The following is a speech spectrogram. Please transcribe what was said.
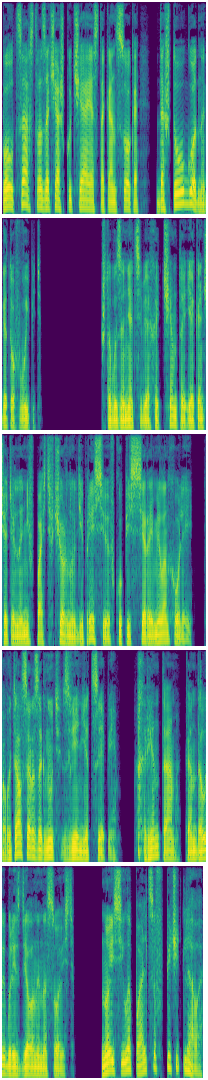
Пол царства за чашку чая, стакан сока, да что угодно готов выпить. Чтобы занять себя хоть чем-то и окончательно не впасть в черную депрессию в купе с серой меланхолией, попытался разогнуть звенья цепи. Хрен там, кандалы были сделаны на совесть. Но и сила пальцев впечатляла.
